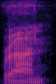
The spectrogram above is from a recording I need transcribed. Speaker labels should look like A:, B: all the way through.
A: Run.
